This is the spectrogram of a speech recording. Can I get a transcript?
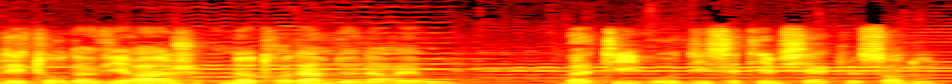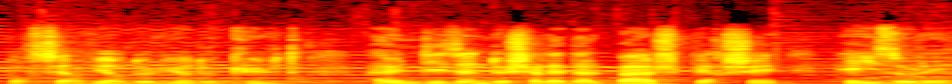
Au détour d'un virage, Notre-Dame de Narérou, bâtie au XVIIe siècle sans doute pour servir de lieu de culte à une dizaine de chalets d'alpage perchés et isolés.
